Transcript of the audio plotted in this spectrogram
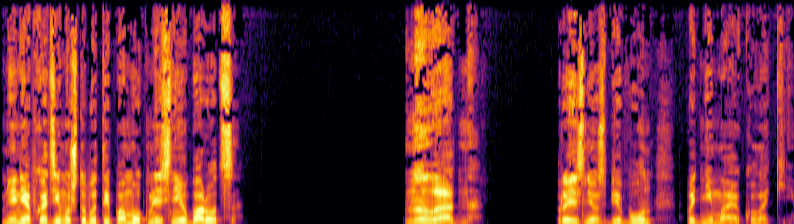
Мне необходимо, чтобы ты помог мне с ней бороться. — Ну ладно, — произнес Бебун, поднимая кулаки.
